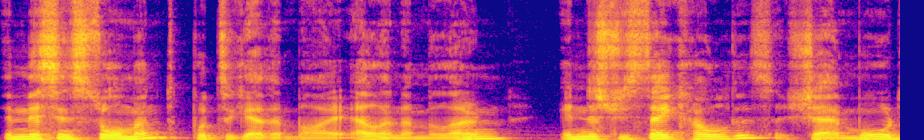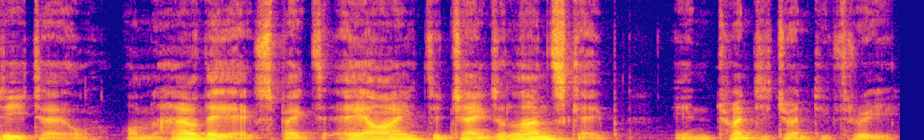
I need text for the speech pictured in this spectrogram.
In this installment, put together by Eleanor Malone, industry stakeholders share more detail on how they expect AI to change the landscape in 2023.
